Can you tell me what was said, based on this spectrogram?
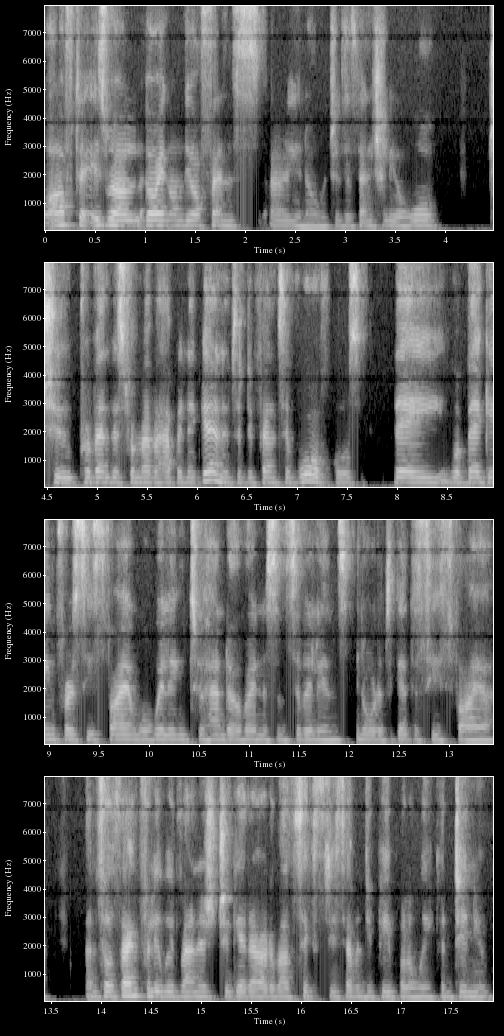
after israel going on the offense uh, you know which is essentially a war to prevent this from ever happening again it's a defensive war of course they were begging for a ceasefire and were willing to hand over innocent civilians in order to get the ceasefire. And so thankfully, we've managed to get out about 60, 70 people, and we continue.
